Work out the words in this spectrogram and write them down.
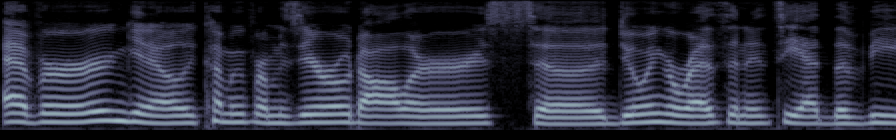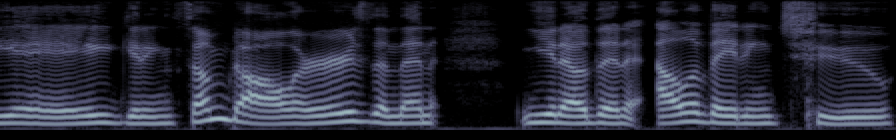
ever, you know, coming from zero dollars to doing a residency at the VA, getting some dollars, and then, you know, then elevating to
